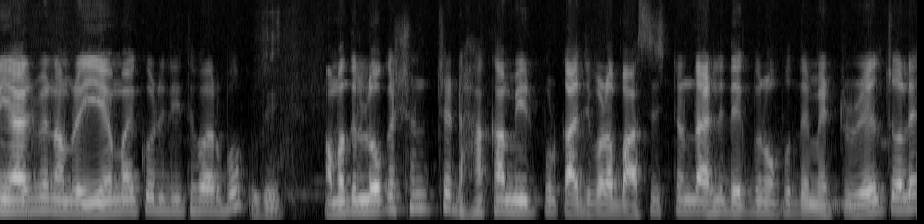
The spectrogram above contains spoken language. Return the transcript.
নিয়ে আসবেন আমরা ইএমআই করে দিতে পারব। জি। আমাদের লোকেশন হচ্ছে ঢাকা মিরপুর কাজীপাড়া বাস স্ট্যান্ড আসলে দেখবেন ওপর দিয়ে মেট্রো রেল চলে।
